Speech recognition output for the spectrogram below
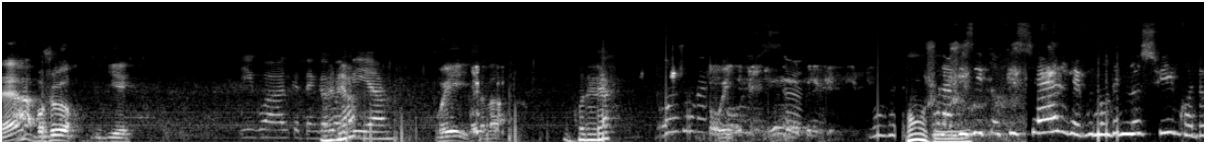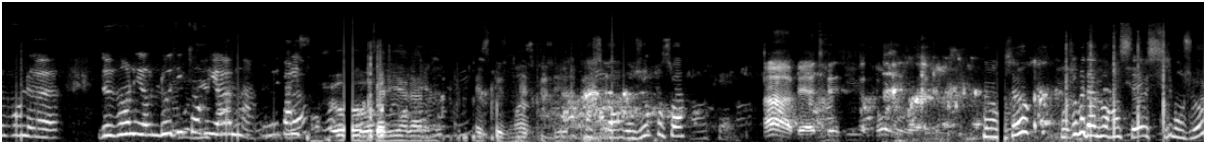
Ah, bonjour, Didier. Igual, que tenga buen día. Oui, ça va. Vous prenez l'air? Bonjour, Oui. Bonjour. Pour la visite officielle, je vais vous demander de me suivre devant le devant l'auditorium. Bonjour. Salut Alan. Excuse-moi. François. Bonjour François. Ah, Béatrice, bonjour. Bonjour. Bonjour Madame Morancé aussi, bonjour.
